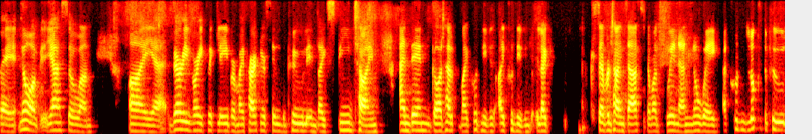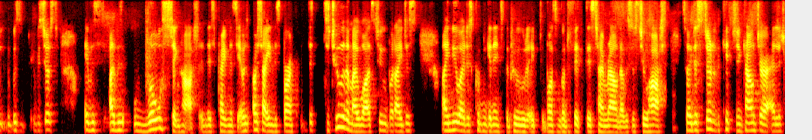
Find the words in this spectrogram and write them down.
right. No, yeah. So um, I uh, very very quick labor. My partner filled the pool in like speed time, and then God help him, I couldn't even I couldn't even like several times asked if I wanted to win, and no way I couldn't look at the pool. It was it was just it was I was roasting hot in this pregnancy. I was oh sorry in this birth. The, the two of them I was too, but I just I knew I just couldn't get into the pool. It wasn't going to fit this time around. I was just too hot. So I just stood at the kitchen counter. I literally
